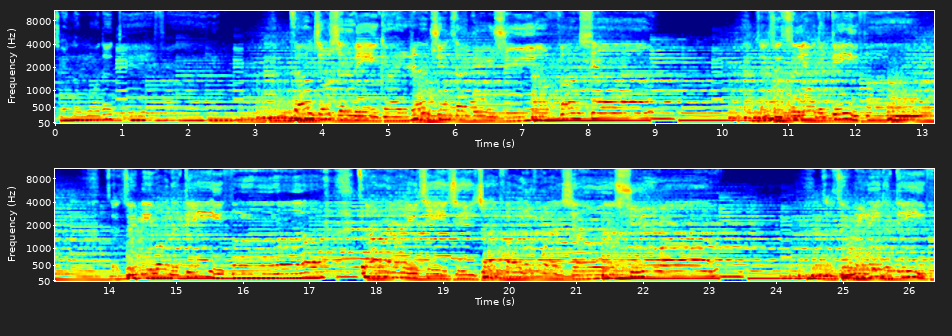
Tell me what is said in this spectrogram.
最冷漠的地方。当精神离开人群，才不需要方向。在最自由的地方，在最迷惘的地方，当爱与奇迹绽放了，欢笑了，失望。在最美丽的地方，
